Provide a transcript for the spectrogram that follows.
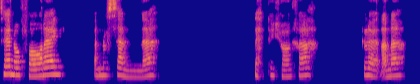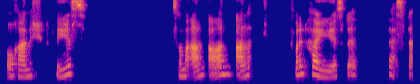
Se nå for deg at du sender dette chakraet glødende oransje lys som med alt annet, alt for den høyeste beste.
